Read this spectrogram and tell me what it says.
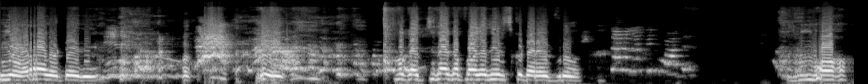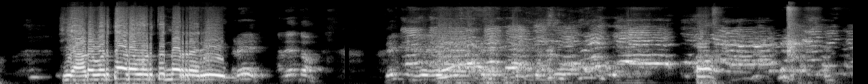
ఇది ఎవర్రా కొట్టేది. మాకు వచ్చినాక పగ తీర్చుకుంటారా ఇప్పుడు. ఆడబడితే ఆడబడుతున్నారు రా. 姐姐，姐姐，姐姐，姐姐，姐姐。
